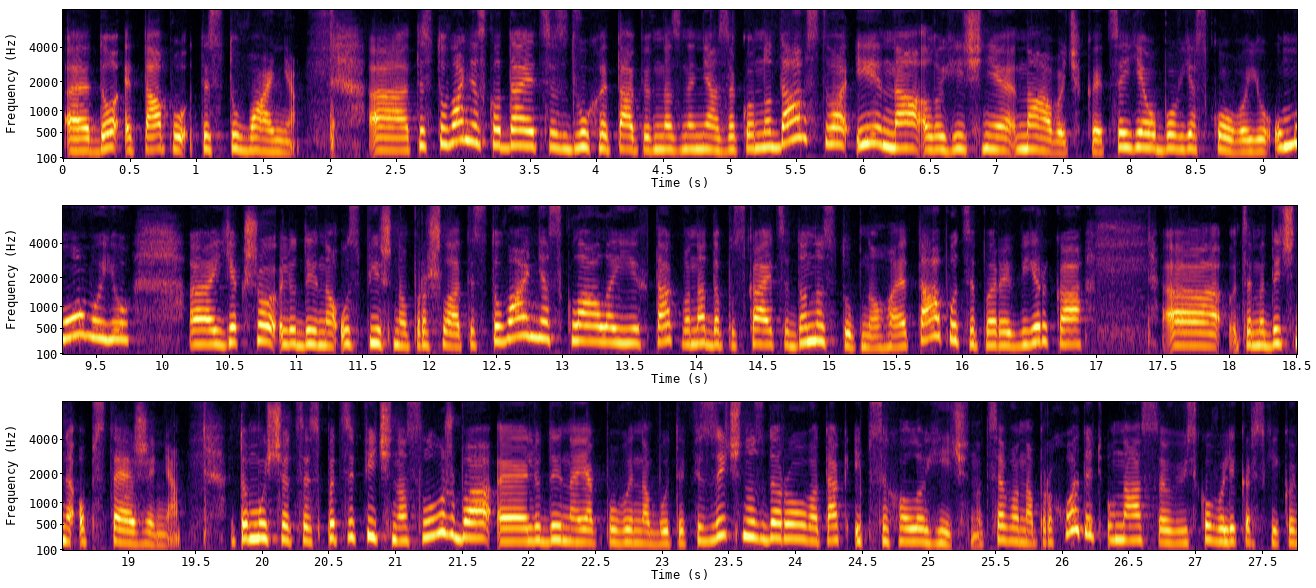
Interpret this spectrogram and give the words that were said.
е, до етапу тестування. Е, Тестування складається з двох етапів на знання законодавства і на логічні навички. Це є обов'язковою умовою. Е, Якщо людина успішно пройшла тестування, склала їх, так вона допускається до наступного етапу. Це перевірка, це медичне обстеження, тому що це специфічна служба. Людина як повинна бути фізично здорова, так і психологічно. Це вона проходить у нас у військово-лікарській комісії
